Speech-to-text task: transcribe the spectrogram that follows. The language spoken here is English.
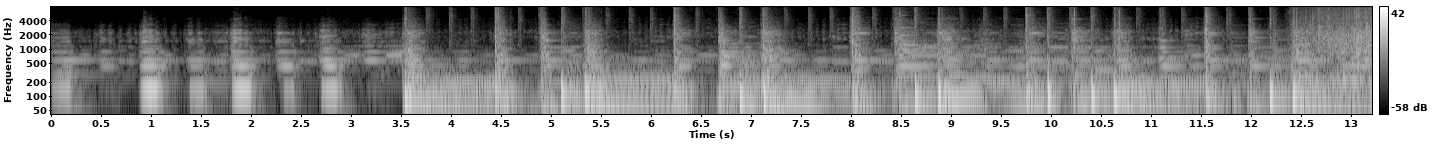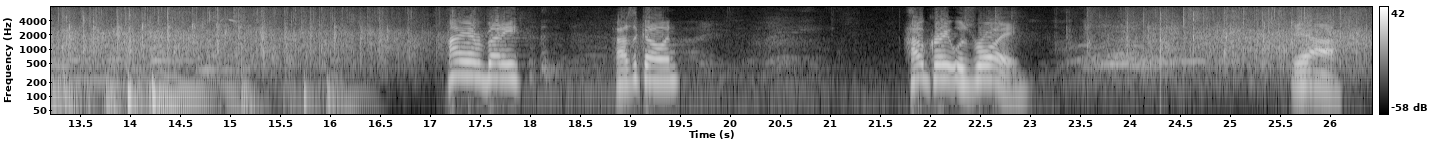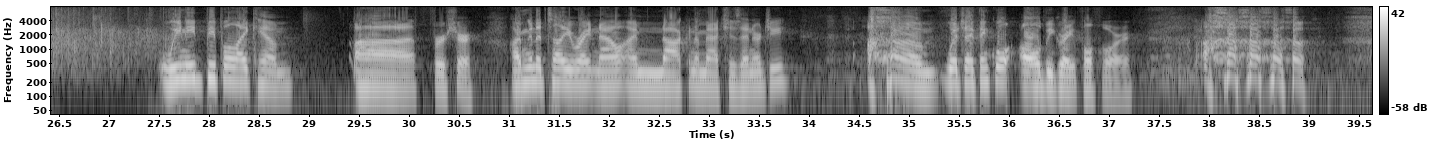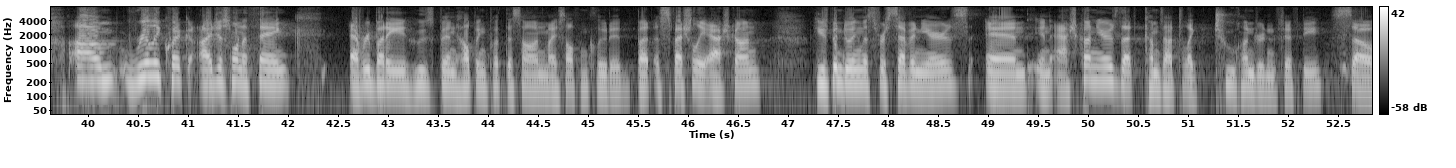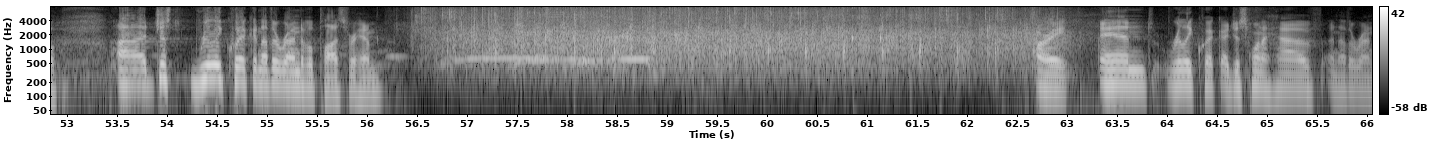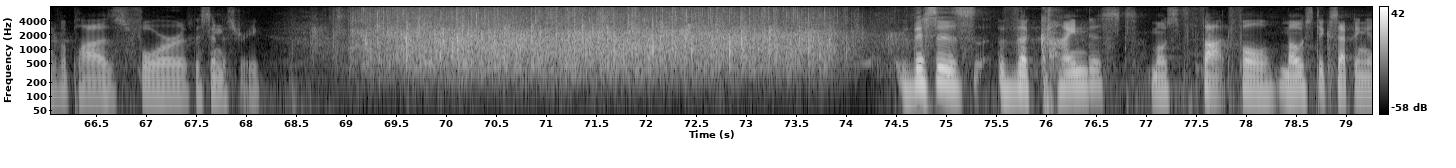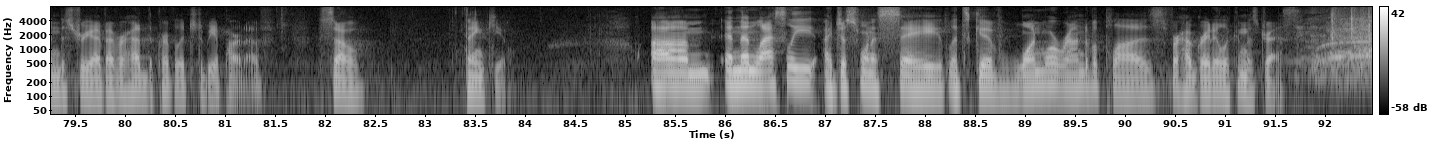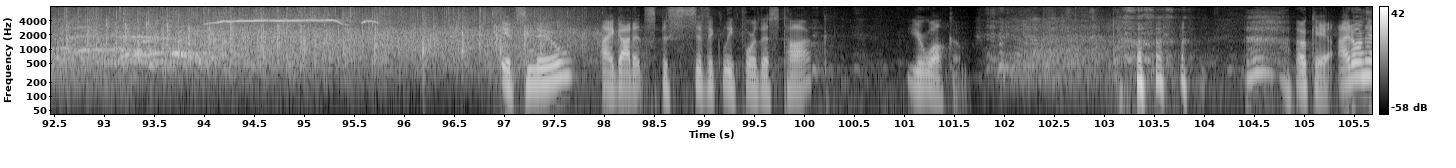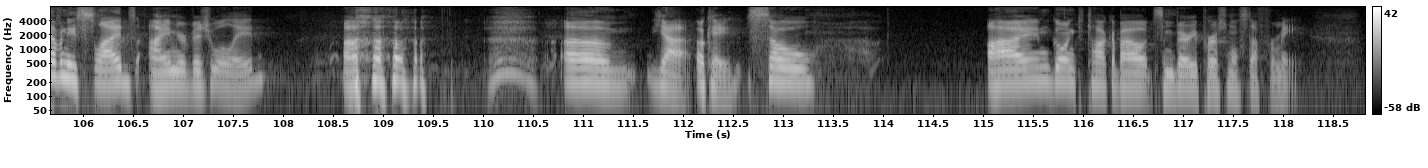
Hi, everybody. How's it going? How great was Roy? Yeah. We need people like him, uh, for sure. I'm going to tell you right now, I'm not going to match his energy, um, which I think we'll all be grateful for. um, really quick, I just want to thank everybody who's been helping put this on, myself included, but especially Ashkan. He's been doing this for seven years, and in Ashkan years, that comes out to like 250. So, uh, just really quick, another round of applause for him. All right, and really quick, I just want to have another round of applause for this industry. This is the kindest, most thoughtful, most accepting industry I've ever had the privilege to be a part of. So, thank you. Um, and then lastly, I just want to say let's give one more round of applause for how great I look in this dress. It's new. I got it specifically for this talk. You're welcome. okay, I don't have any slides. I am your visual aid. um, yeah, okay, so I'm going to talk about some very personal stuff for me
